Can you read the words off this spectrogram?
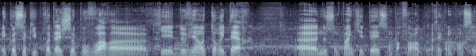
Et que ceux qui protègent ce pouvoir euh, qui devient autoritaire euh, ne sont pas inquiétés et sont parfois réc- récompensés.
